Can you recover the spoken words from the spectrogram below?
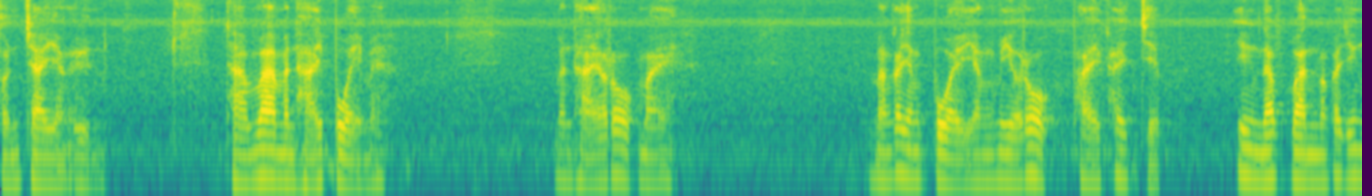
สนใจอย่างอื่น ถามว่ามันหายป่วยไหมมันหายโรคไหม มันก็ยังป่วยยังมีโรคภัยไข้เจ็บ ยิ่งนับวันมันก็ยิ่ง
